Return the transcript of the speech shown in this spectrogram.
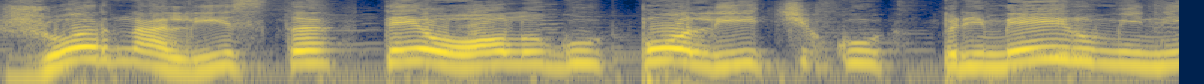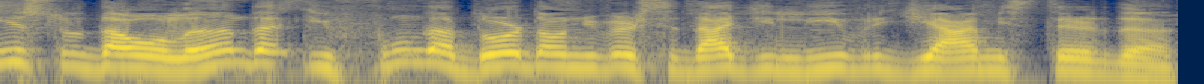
jornalista, teólogo, político, primeiro-ministro da Holanda e fundador da Universidade Livre de Amsterdã.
